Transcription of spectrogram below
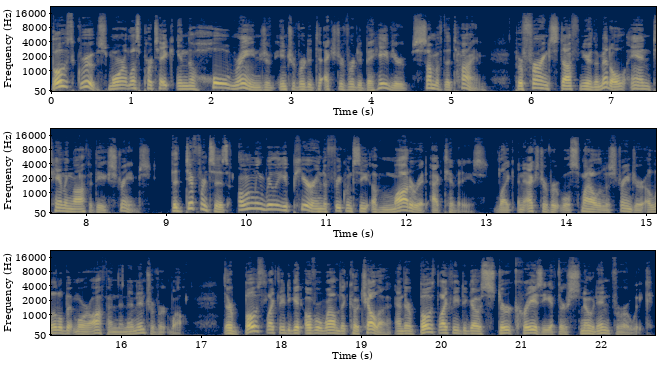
Both groups more or less partake in the whole range of introverted to extroverted behavior some of the time, preferring stuff near the middle and tailing off at the extremes. The differences only really appear in the frequency of moderate activities, like an extrovert will smile at a stranger a little bit more often than an introvert will. They're both likely to get overwhelmed at Coachella, and they're both likely to go stir crazy if they're snowed in for a week.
